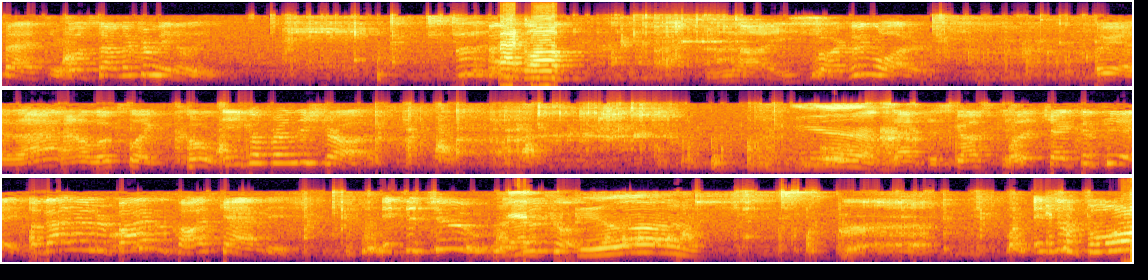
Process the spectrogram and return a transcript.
faster. Balsamic from Italy. Back up. Nice. Sparkling water. Look at that. Kind of looks like Coke. Eco-friendly straws. That's disgusting. Let's check the pH. A value under 5 will cause cavities. It's a 2. That's Coke. good. It's, It's a a 4. four.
